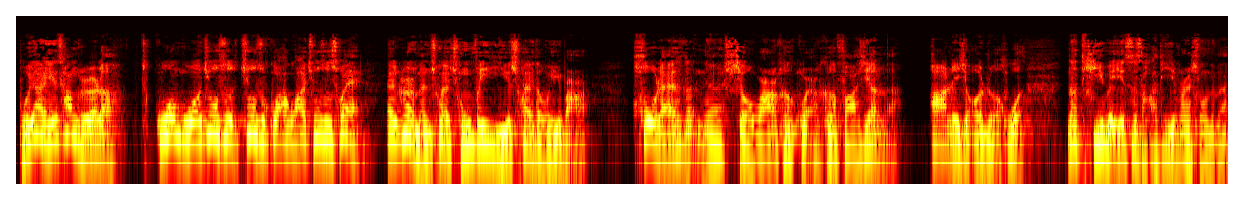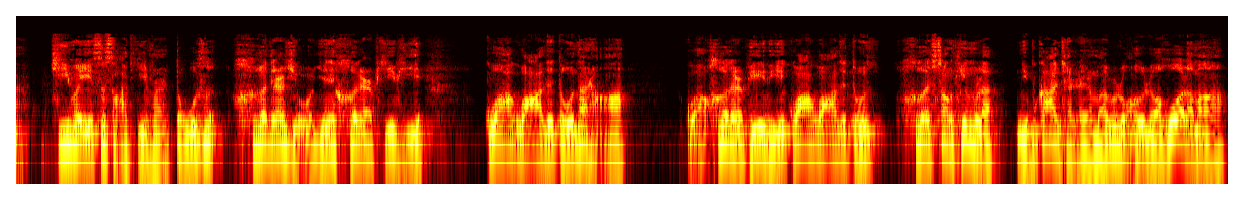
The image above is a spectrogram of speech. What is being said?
不让人唱歌了，咣咣就是就是呱呱就是踹，挨个门踹，从 V 一踹到 V 八。后来是怎的？小王和管哥发现了，怕这小子惹祸。那 TV 是啥地方？兄弟们，TV 是啥地方？都是喝点酒，人喝点啤啤，呱呱的都那啥，呱喝点啤啤，呱呱的都喝上听了。你不干起来了吗？不惹惹祸了吗？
